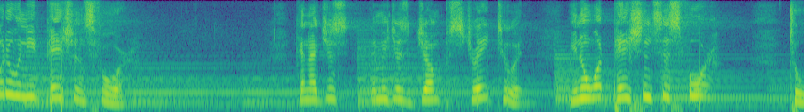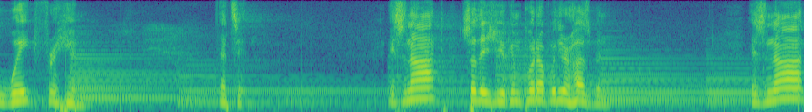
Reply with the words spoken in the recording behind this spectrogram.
What do we need patience for? Can I just, let me just jump straight to it. You know what patience is for? To wait for Him. That's it. It's not so that you can put up with your husband. It's not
